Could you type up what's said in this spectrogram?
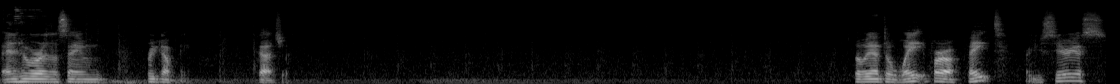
And who are in the same free company. Gotcha. So we have to wait for a fate? Are you serious?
